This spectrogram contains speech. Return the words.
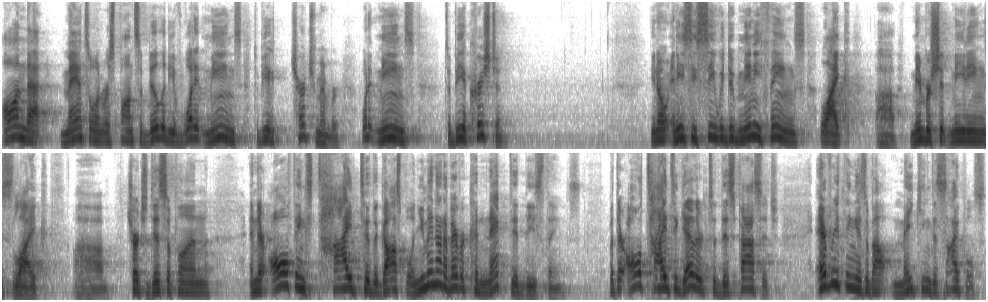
on that mantle and responsibility of what it means to be a church member, what it means to be a Christian. You know, in ECC, we do many things like uh, membership meetings, like uh, church discipline. And they're all things tied to the gospel. And you may not have ever connected these things, but they're all tied together to this passage. Everything is about making disciples.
